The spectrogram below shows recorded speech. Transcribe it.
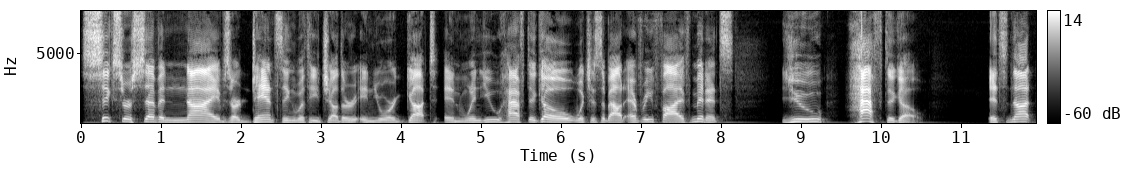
six or seven knives are dancing with each other in your gut. And when you have to go, which is about every five minutes, you have to go. It's not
